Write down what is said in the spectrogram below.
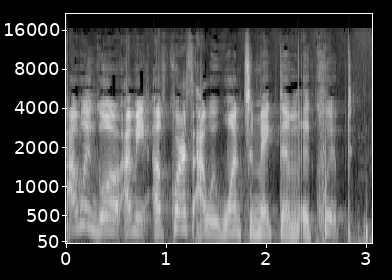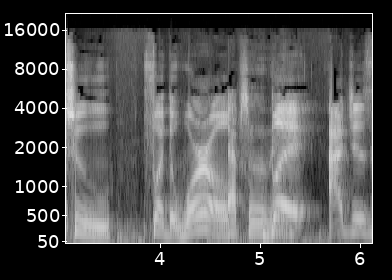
i wouldn't go i mean of course i would want to make them equipped to for the world Absolutely. but i just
